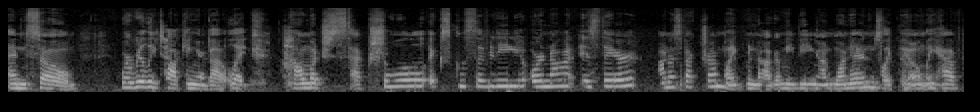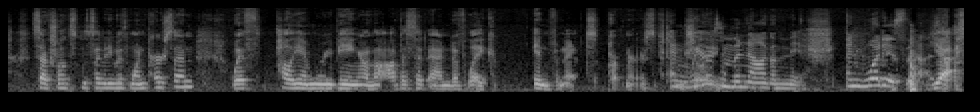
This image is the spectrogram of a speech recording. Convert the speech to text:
And so we're really talking about like how much sexual exclusivity or not is there on a spectrum, like monogamy being on one end, like they only have sexual exclusivity with one person, with polyamory being on the opposite end of like infinite partners And where's monogamish? And what is that? Yes.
